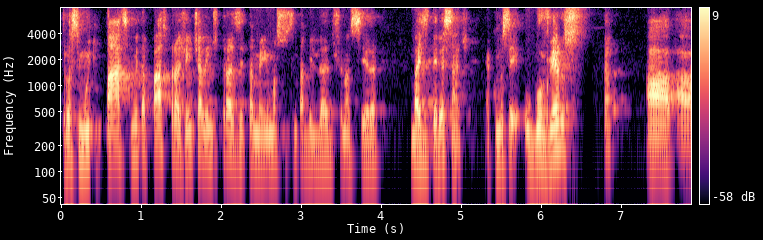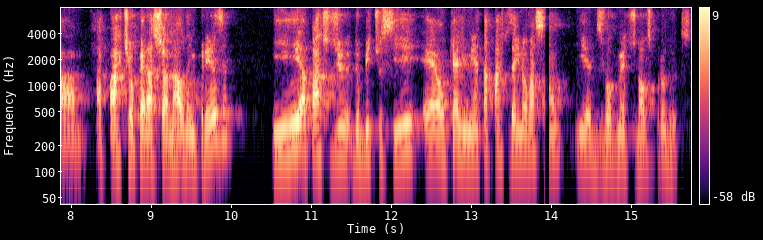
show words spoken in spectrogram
trouxe muito paz, muita paz para a gente, além de trazer também uma sustentabilidade financeira mais interessante. É como se o governo a, a, a parte operacional da empresa e a parte de, do B2C é o que alimenta a parte da inovação e o desenvolvimento de novos produtos.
